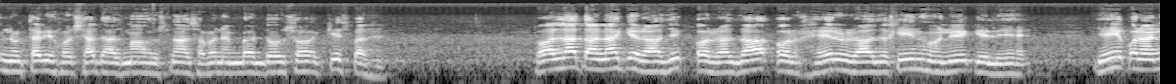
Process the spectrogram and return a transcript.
نقطہ بھی خوشیات آزما حسنہ صفحہ نمبر دو سو اکیس پر ہے۔ تو اللہ تعالیٰ کے رازق اور رضا اور خیر الرازقین ہونے کے لیے یہی قرآن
